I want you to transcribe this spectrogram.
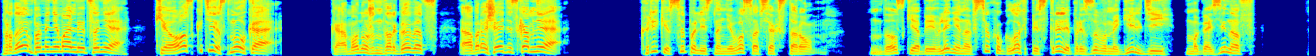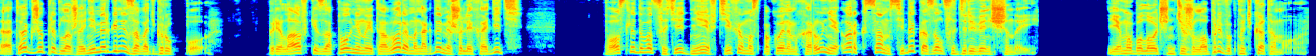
продаем по минимальной цене! Киоск Тис, ну-ка! Кому нужен торговец, обращайтесь ко мне!» Крики сыпались на него со всех сторон. Доски объявлений на всех углах пестрели призывами гильдий, магазинов, а также предложениями организовать группу. Прилавки, заполненные товаром, иногда мешали ходить. После 20 дней в тихом и спокойном Харуне Арк сам себе казался деревенщиной. Ему было очень тяжело привыкнуть к этому.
